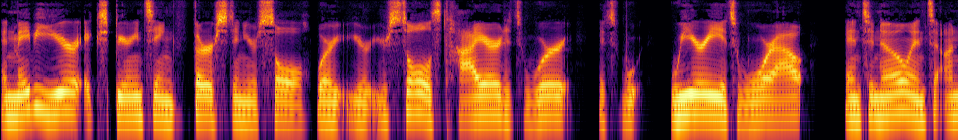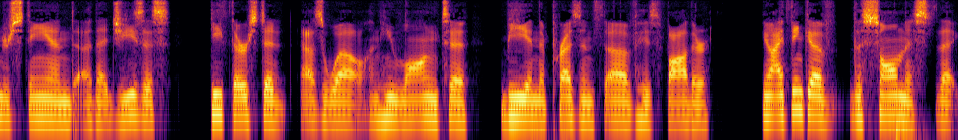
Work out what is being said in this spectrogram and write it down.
and maybe you're experiencing thirst in your soul, where your your soul is tired, it's wor- it's weary, it's wore out, and to know and to understand uh, that Jesus, he thirsted as well, and he longed to be in the presence of his Father. You know, I think of the psalmist that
